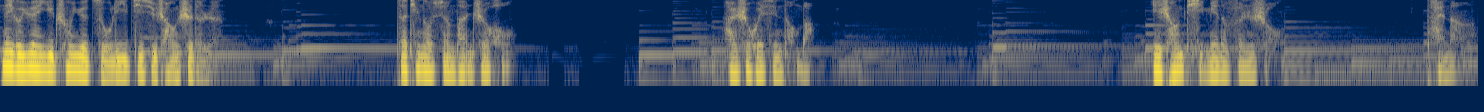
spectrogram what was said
那个愿意穿越阻力继续尝试的人，在听到宣判之后，还是会心疼吧。一场体面的分手，太难了。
